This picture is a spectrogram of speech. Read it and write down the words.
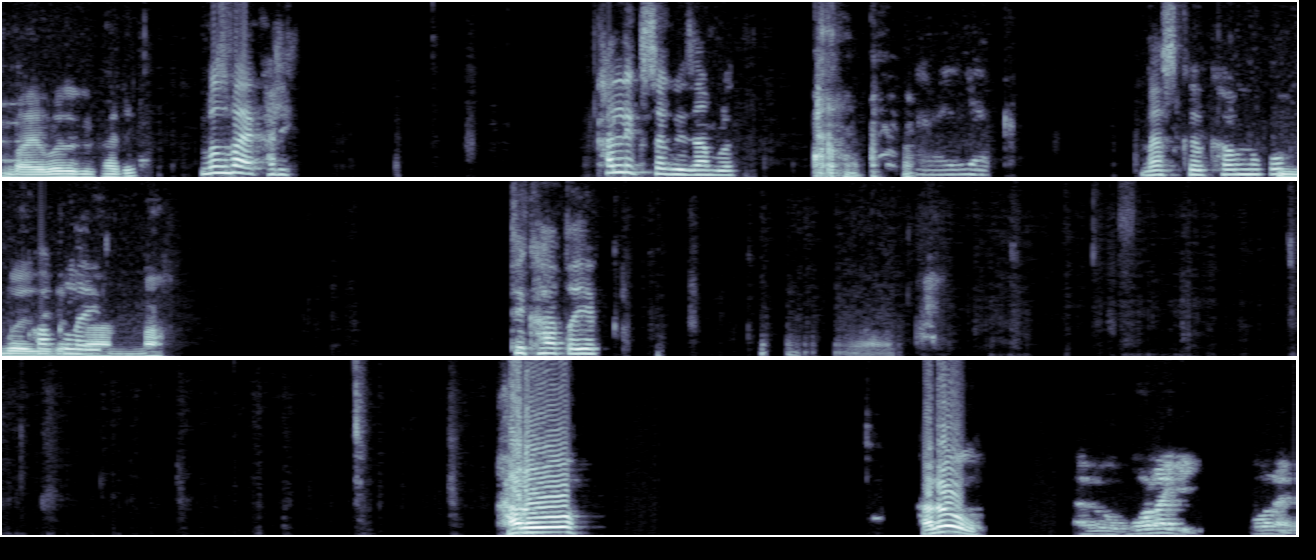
बाय बघ की खाली. बस बाय खाली. खाल्ली का सगळी जांभळं? बस कर खाऊ नको खोकला येईल. ते खाता एक. हॅलो? हॅलो? हॅलो बोला की कोण आहे?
